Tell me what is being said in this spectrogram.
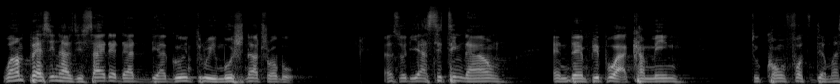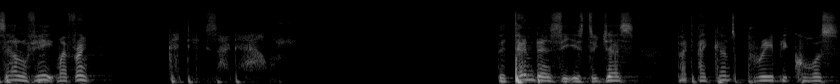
One person has decided that they are going through emotional trouble. And so they are sitting down, and then people are coming to comfort them. I say, All of you, hey, my friend, get inside the house. The tendency is to just, but I can't pray because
